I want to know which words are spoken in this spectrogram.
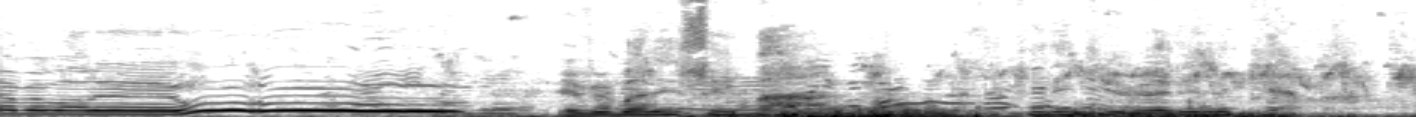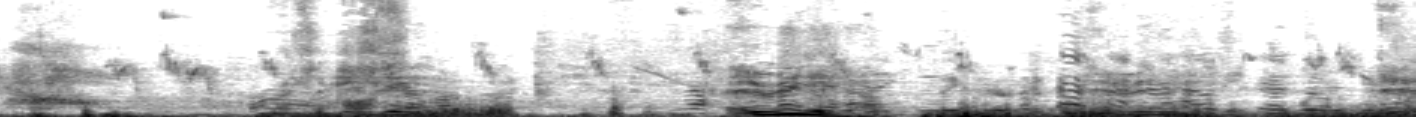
everybody. Woo-hoo. Everybody say bye. Thank you, ready in the camera. That's a Every year. Every year. It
